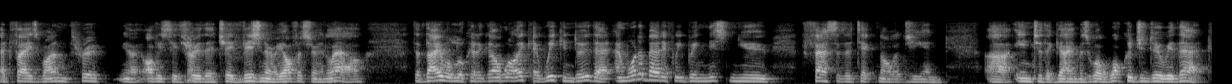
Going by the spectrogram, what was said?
at phase one through you know obviously through their chief visionary officer in Lau that they will look at it and go, well, okay, we can do that. And what about if we bring this new facet of technology and uh, into the game as well. What could you do with that?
